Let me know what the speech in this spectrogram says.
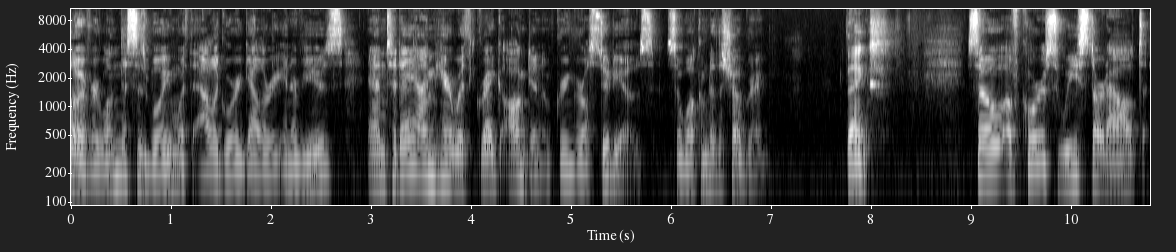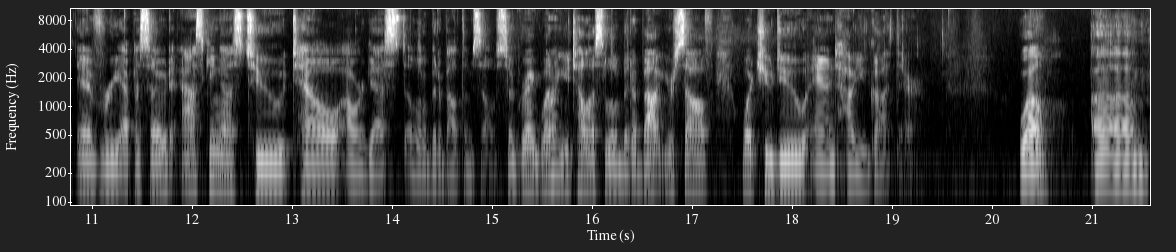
Hello, everyone. This is William with Allegory Gallery Interviews, and today I'm here with Greg Ogden of Green Girl Studios. So, welcome to the show, Greg. Thanks. So, of course, we start out every episode asking us to tell our guests a little bit about themselves. So, Greg, why don't you tell us a little bit about yourself, what you do, and how you got there? Well, um,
